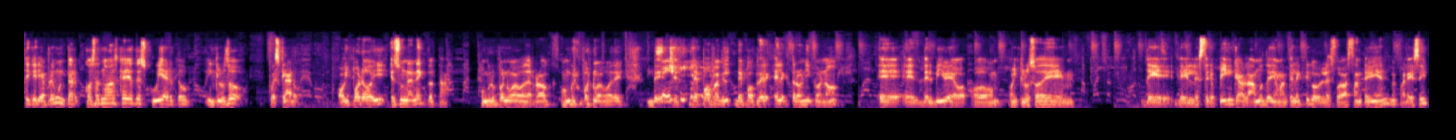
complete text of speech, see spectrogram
te quería preguntar cosas nuevas que hayas descubierto, incluso, pues claro, hoy por hoy es una anécdota, un grupo nuevo de rock, un grupo nuevo de, de, pop, de pop electrónico, ¿no? Eh, eh, del Vive o, incluso de, de del Stereo que hablábamos de Diamante Eléctrico, les fue bastante bien, me parece.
